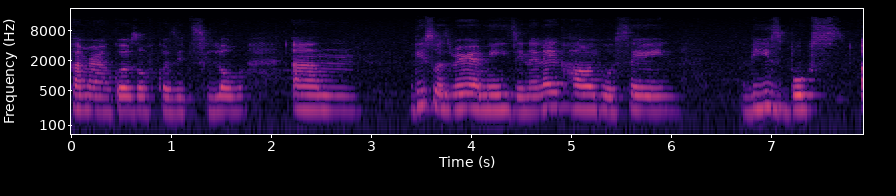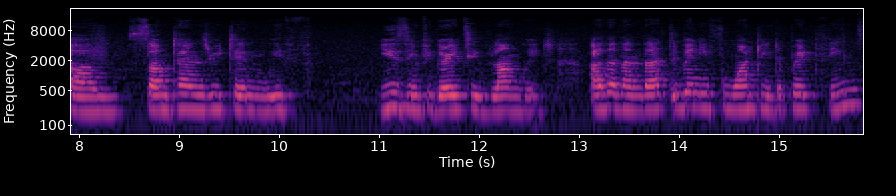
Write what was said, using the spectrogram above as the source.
camera goes off because it's low. Um, this was very amazing. I like how he was saying these books um, sometimes written with using figurative language. Other than that, even if we want to interpret things,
